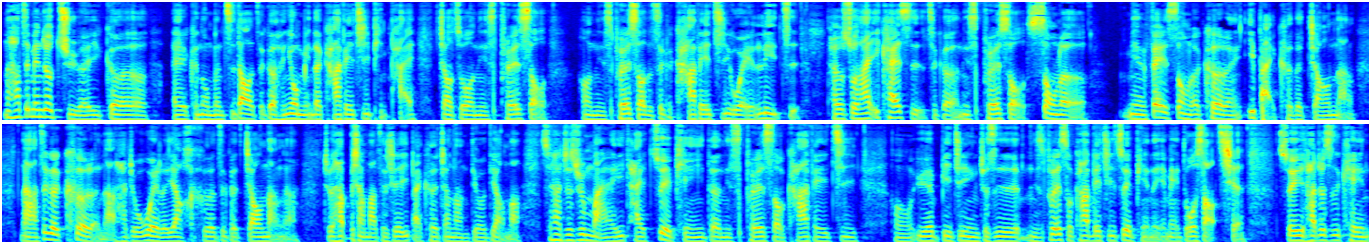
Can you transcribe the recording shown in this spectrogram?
那他这边就举了一个，诶，可能我们知道这个很有名的咖啡机品牌叫做 Nespresso，哦，Nespresso 的这个咖啡机为例子，他就说他一开始这个 Nespresso 送了。免费送了客人一百颗的胶囊，那这个客人啊，他就为了要喝这个胶囊啊，就他不想把这些一百颗胶囊丢掉嘛，所以他就去买了一台最便宜的 Nespresso 咖啡机哦，因为毕竟就是 Nespresso 咖啡机最便宜的也没多少钱，所以他就是可以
